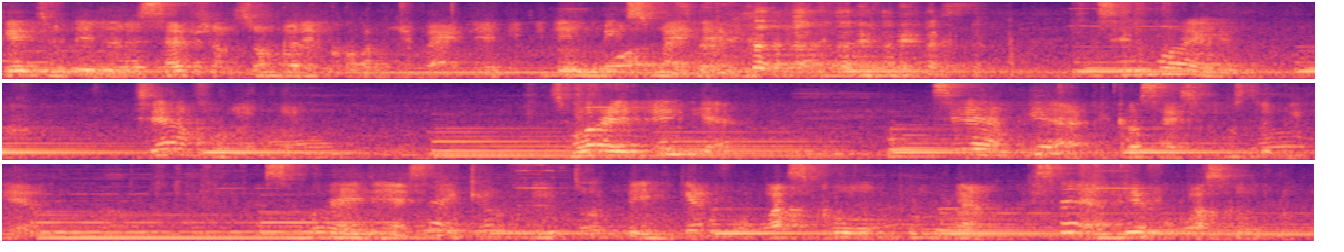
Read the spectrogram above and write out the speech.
get to the, reception, somebody called me by name. He didn't mix my name. I said, who are you? He said, I'm from Ghana. I said, what are you doing here? He said, I'm here because I'm supposed to be here. I said, what are you doing? I said, I came for, he told me he came for Wasco program. I said, I'm here for Wasco program.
